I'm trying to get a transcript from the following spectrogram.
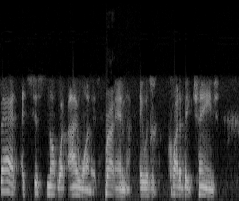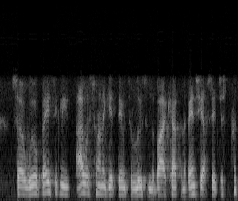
bad. It's just not what I wanted. Right. And it was quite a big change. So we were basically, I was trying to get them to loosen the bike up, and eventually I said, just put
